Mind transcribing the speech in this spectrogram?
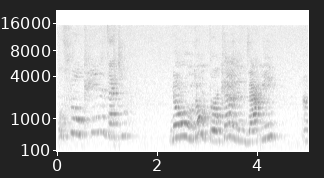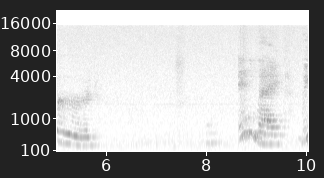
We'll throw cannons at you. No, don't throw cannons at me. Arrgh. Anyway, we,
